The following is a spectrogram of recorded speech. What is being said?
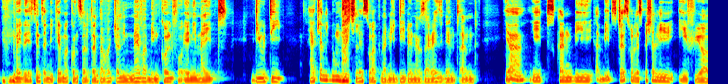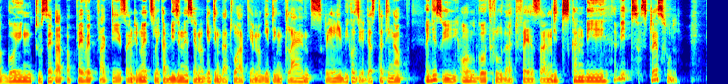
By the way, since I became a consultant, I've actually never been called for any night duty. I actually do much less work than I did when I was a resident. And yeah, it can be a bit stressful, especially if you are going to set up a private practice and you know it's like a business, you're not getting that work, you're not getting clients really because you're just starting up. I guess we all go through that phase and it can be a bit stressful.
